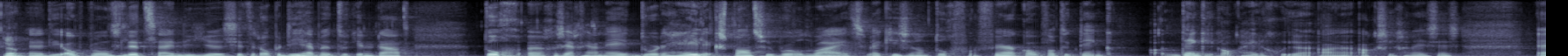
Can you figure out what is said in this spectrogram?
ja. uh, die ook bij ons lid zijn, die zitten erop. En die hebben natuurlijk inderdaad toch gezegd, ja nee, door de hele expansie worldwide, wij kiezen dan toch voor verkoop. Wat ik denk, denk ik ook een hele goede actie geweest is. Uh,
